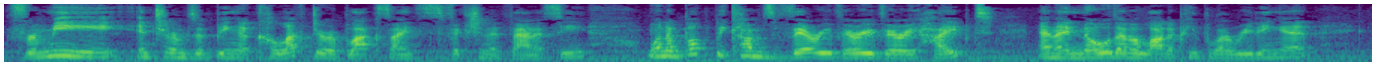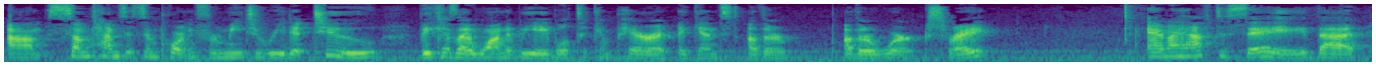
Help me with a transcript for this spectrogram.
for me, in terms of being a collector of black science fiction and fantasy, when a book becomes very, very, very hyped, and I know that a lot of people are reading it, um, sometimes it's important for me to read it too because I want to be able to compare it against other other works, right? And I have to say that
